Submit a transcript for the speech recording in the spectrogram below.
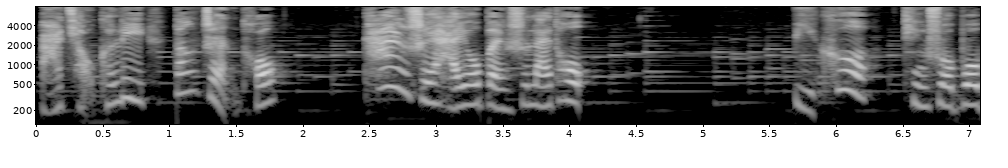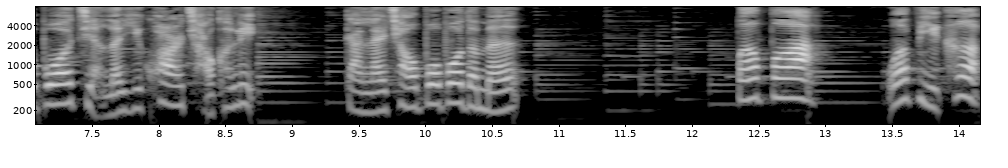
把巧克力当枕头，看谁还有本事来偷。比克听说波波捡了一块巧克力，赶来敲波波的门。波波，我比克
